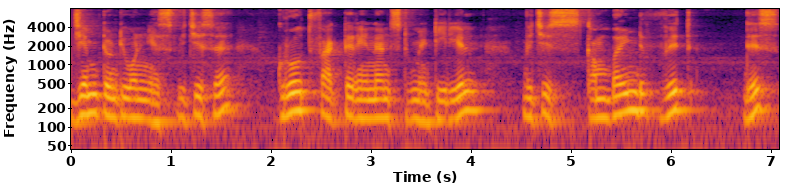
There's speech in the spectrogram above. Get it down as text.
GEM21S which is a growth factor enhanced material which is combined with this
